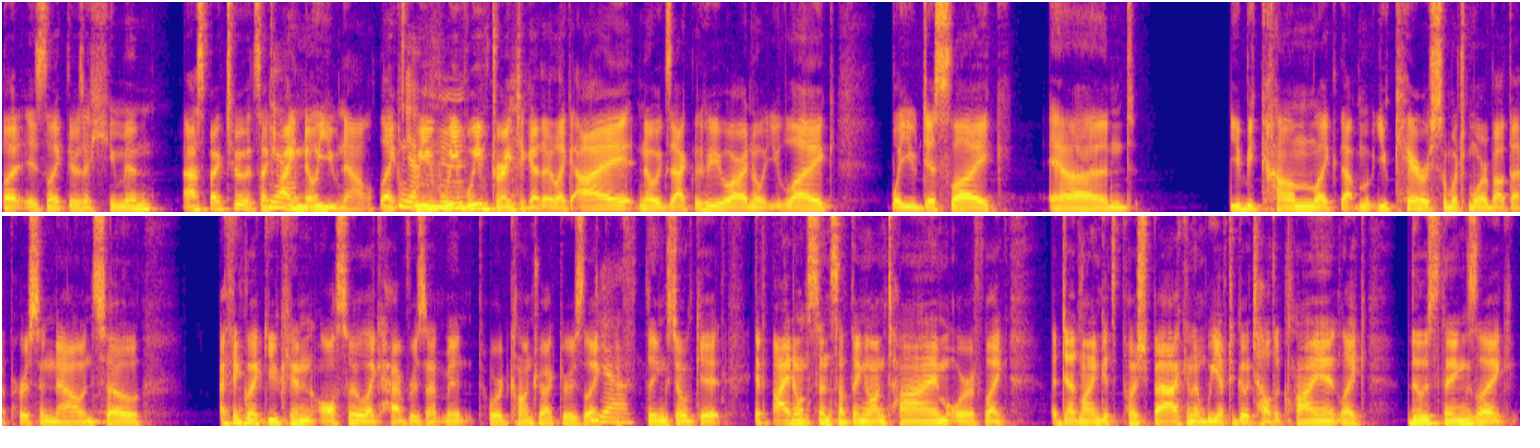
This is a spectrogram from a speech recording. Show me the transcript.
but is like there's a human aspect to it. It's like Yeah. I know you now. Like Yeah. we've we've mm-hmm. we've drank together. Like I know exactly who you are. I know what you like, what you dislike, and you become like that. You care so much more about that person now, and so. I think like you can also like have resentment toward contractors. Like Yeah. if things don't get, if I don't send something on time, or if like a deadline gets pushed back and then we have to go tell the client, like those things like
